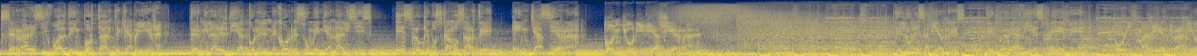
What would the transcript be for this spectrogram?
Cerrar es igual de importante que abrir. Terminar el día con el mejor resumen y análisis es lo que buscamos darte en Ya Sierra con Yuridia Sierra. De lunes a viernes, de 9 a 10 pm, por Imagen Radio.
